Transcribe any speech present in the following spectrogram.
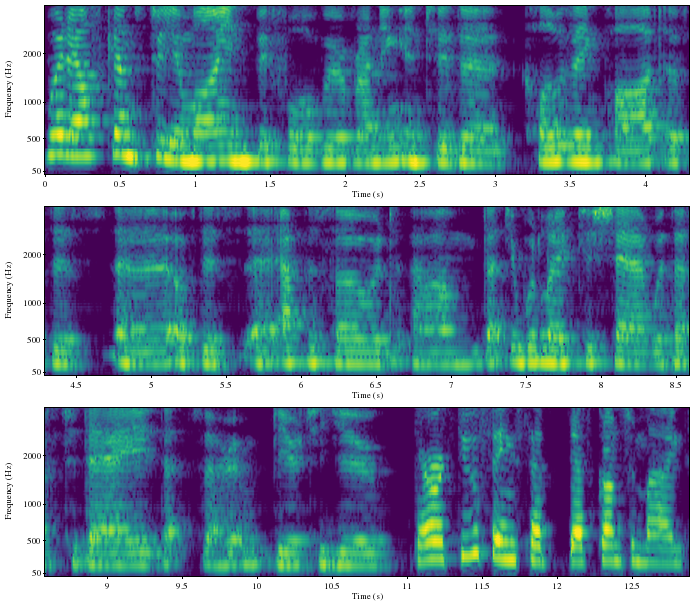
What else comes to your mind before we're running into the closing part of this uh, of this uh, episode um, that you would like to share with us today? That's very dear to you. There are two things that that come to mind.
